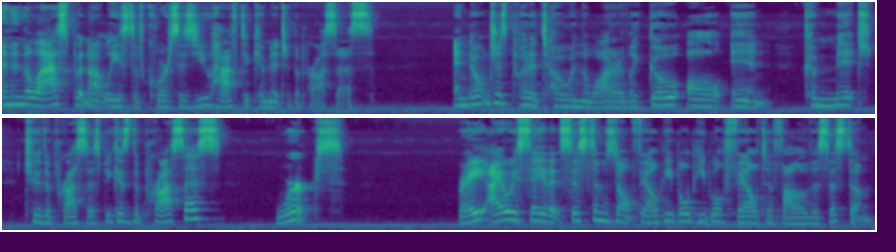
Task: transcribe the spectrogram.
and then the last but not least of course is you have to commit to the process and don't just put a toe in the water like go all in commit to the process because the process works. Right? I always say that systems don't fail people, people fail to follow the system.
